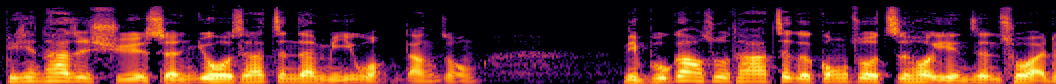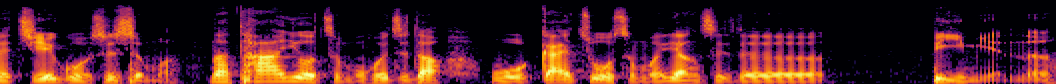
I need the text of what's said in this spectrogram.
毕竟他是学生，又或者他正在迷惘当中。你不告诉他这个工作之后延伸出来的结果是什么，那他又怎么会知道我该做什么样子的避免呢？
